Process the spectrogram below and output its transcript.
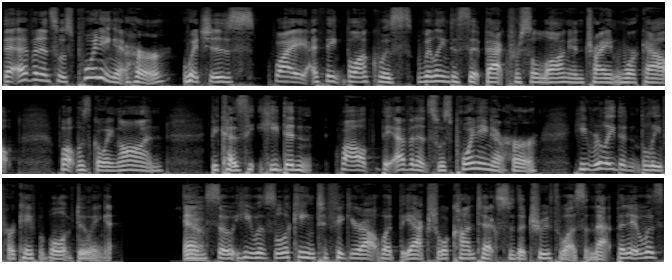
the evidence was pointing at her, which is why I think Blanc was willing to sit back for so long and try and work out what was going on because he, he didn't, while the evidence was pointing at her, he really didn't believe her capable of doing it. And yeah. so he was looking to figure out what the actual context of the truth was in that. But it was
